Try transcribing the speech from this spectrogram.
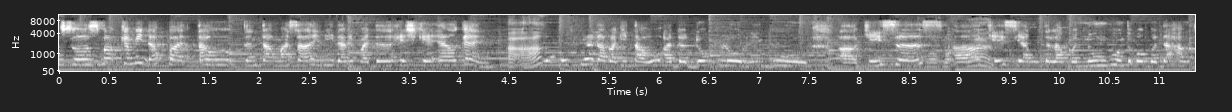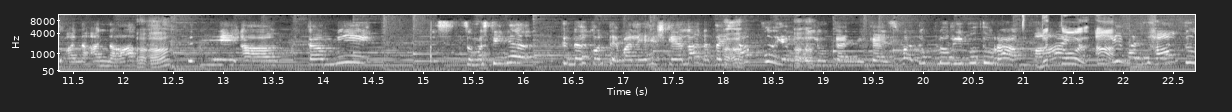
So sebab kami dapat tahu tentang masalah ini daripada HKL kan. Ah, ah. Dia dah bagi tahu ada 20,000 uh, cases, Wah, uh, kes yang telah menunggu untuk pembedahan untuk anak-anak. Ah, ah. Jadi uh, kami semestinya kena kontak balik HKL lah nak tanya Uh-uh. siapa yang Uh-uh. memerlukan ni kan sebab 20,000 tu ramai Betul. Ah, ada how- satu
